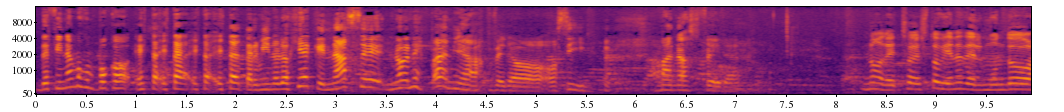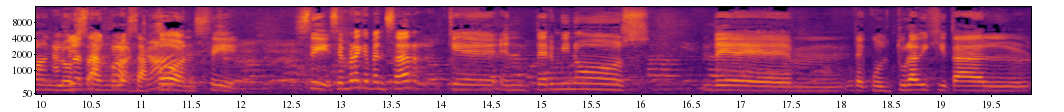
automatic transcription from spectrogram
definamos un poco esta, esta, esta, esta terminología que nace no en España, pero o sí, manosfera. No, de hecho esto viene del mundo anglos- Anglosajón, anglosajón, sí. Sí, siempre hay que pensar que en términos de, mm, de cultura digital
